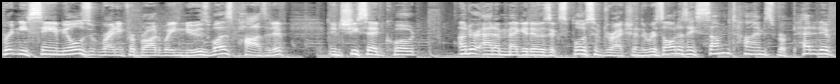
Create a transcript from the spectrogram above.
Brittany Samuels, writing for Broadway News, was positive, and she said, quote, under Adam Meggido's explosive direction, the result is a sometimes repetitive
